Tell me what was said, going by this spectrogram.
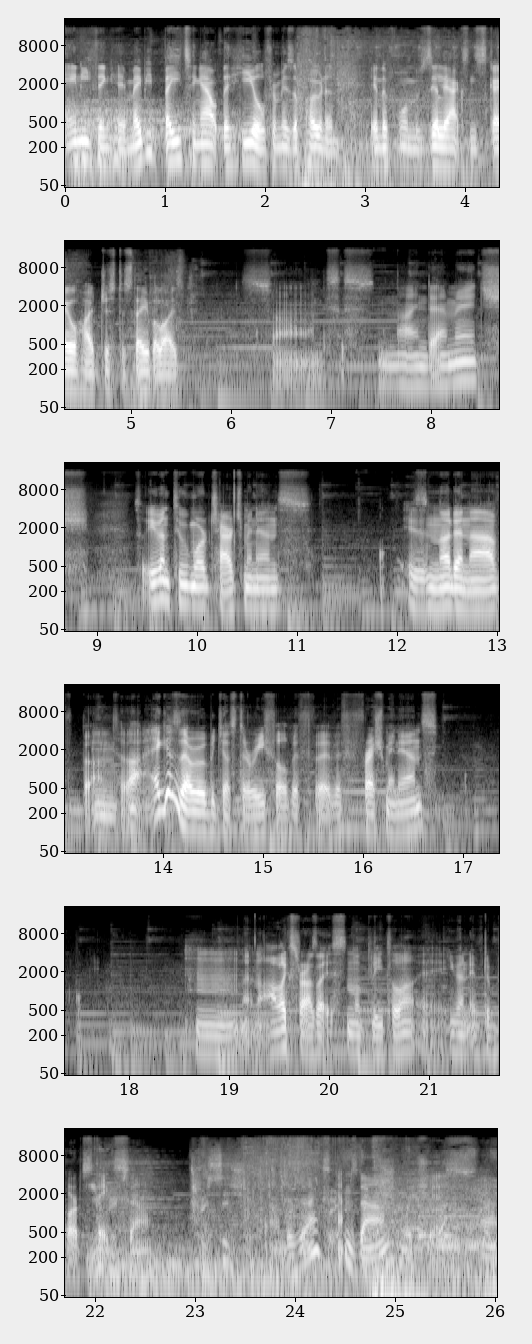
anything here, maybe baiting out the heal from his opponent in the form of Ziliax and Scalehide just to stabilize. So this is 9 damage. So even two more charge minions is not enough, but mm. uh, I guess there will be just a refill with, uh, with fresh minions. Hmm, and Alexstrasza is not lethal, uh, even if the board stakes, so... so the Ziliax comes down, which is uh,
